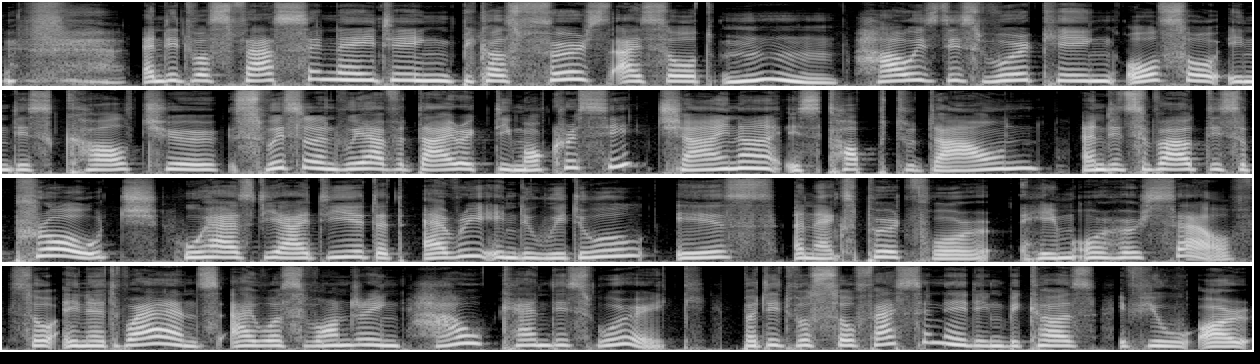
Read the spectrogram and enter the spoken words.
and it was fascinating because first I thought, hmm, how is this working also in this culture? Switzerland, we have a direct democracy. China is top to down. And it's about this approach who has the idea that every individual is an expert for him or herself. So in advance, I was wondering, how can this work? But it was so fascinating because if you are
